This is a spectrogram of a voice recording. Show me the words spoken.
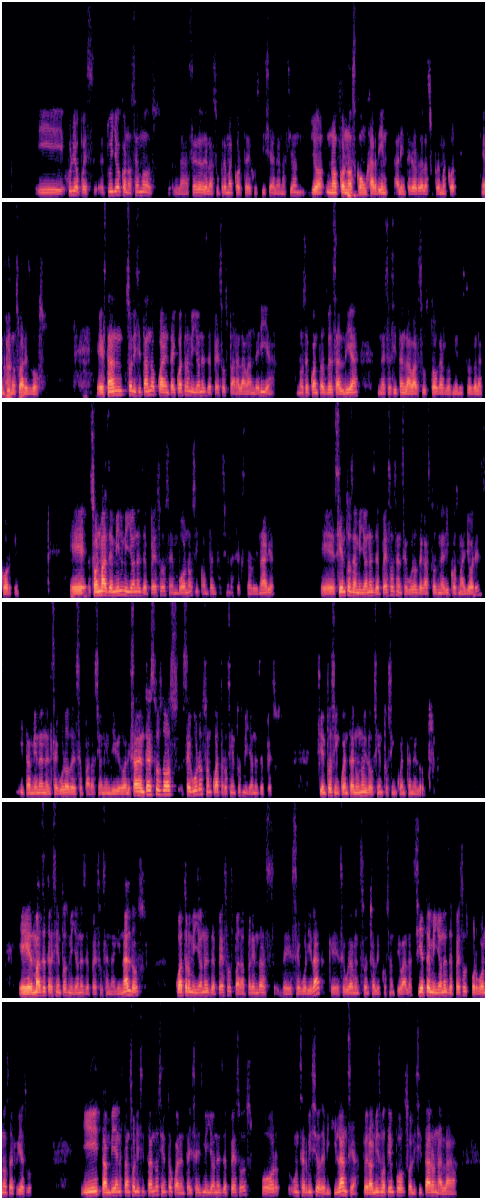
Y Julio, pues tú y yo conocemos la sede de la Suprema Corte de Justicia de la Nación. Yo no conozco un jardín al interior de la Suprema Corte, en Pino Suárez 2. Están solicitando 44 millones de pesos para lavandería. No sé cuántas veces al día necesitan lavar sus togas los ministros de la Corte. Eh, son más de mil millones de pesos en bonos y compensaciones extraordinarias, eh, cientos de millones de pesos en seguros de gastos médicos mayores y también en el seguro de separación individualizada. Entre estos dos seguros son 400 millones de pesos, 150 en uno y 250 en el otro. Eh, más de 300 millones de pesos en aguinaldos, 4 millones de pesos para prendas de seguridad, que seguramente son chalecos antibalas, 7 millones de pesos por bonos de riesgo. Y también están solicitando 146 millones de pesos por un servicio de vigilancia, pero al mismo tiempo solicitaron a la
